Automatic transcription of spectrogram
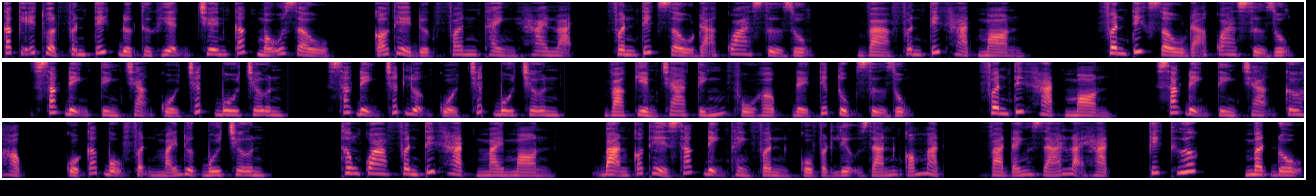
Các kỹ thuật phân tích được thực hiện trên các mẫu dầu có thể được phân thành hai loại, phân tích dầu đã qua sử dụng và phân tích hạt mòn. Phân tích dầu đã qua sử dụng, xác định tình trạng của chất bôi trơn, xác định chất lượng của chất bôi trơn và kiểm tra tính phù hợp để tiếp tục sử dụng. Phân tích hạt mòn, xác định tình trạng cơ học của các bộ phận máy được bôi trơn. Thông qua phân tích hạt mài mòn, bạn có thể xác định thành phần của vật liệu rán có mặt và đánh giá loại hạt, kích thước, mật độ,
